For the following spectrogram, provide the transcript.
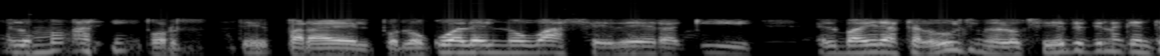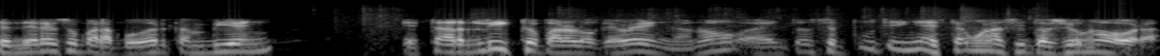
lo más importante para él, por lo cual él no va a ceder aquí él va a ir hasta lo último. El occidente tiene que entender eso para poder también estar listo para lo que venga, ¿no? Entonces Putin está en una situación ahora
